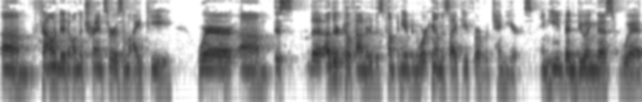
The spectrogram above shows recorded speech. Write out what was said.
um, founded on the transfer of some IP, where um, this the other co-founder of this company had been working on this IP for over 10 years. And he had been doing this with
